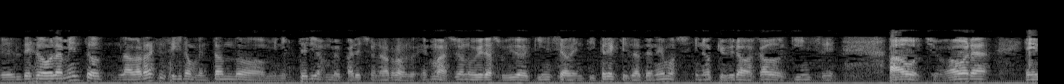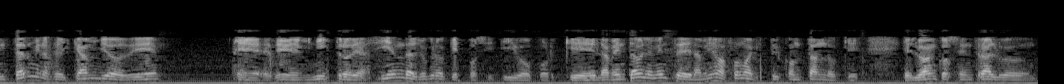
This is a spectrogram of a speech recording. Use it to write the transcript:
el desdoblamiento, la verdad es que seguir aumentando ministerios me parece un error. Es más, yo no hubiera subido de 15 a 23 que ya tenemos, sino que hubiera bajado de 15 a 8. Ahora, en términos del cambio de eh, de ministro de Hacienda yo creo que es positivo porque lamentablemente de la misma forma que estoy contando que el Banco Central luego un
